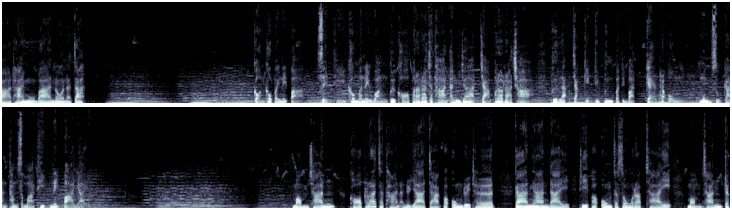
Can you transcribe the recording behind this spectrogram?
ป่าท้ายหมู่บ้านโน่นนะจ๊ะ ก่อนเข้าไปในป่า เศรษฐีเข้ามาในวังเพื่อขอพระราชทานอนุญาตจากพระราชา เพื่อละจากกิจที่พึงปฏิบัติแก่พระองค์ มุ่งสู่การทำสมาธิในป่าใหญ่ หม่อมฉันขอพระราชทานอนุญาตจากพระองค์ด้วยเถิด การงานใดที่พระองค์จะทรงรับใช้ หม่อมฉันจะ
